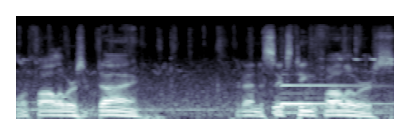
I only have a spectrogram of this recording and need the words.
More followers are dying. We're down to 16 followers.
